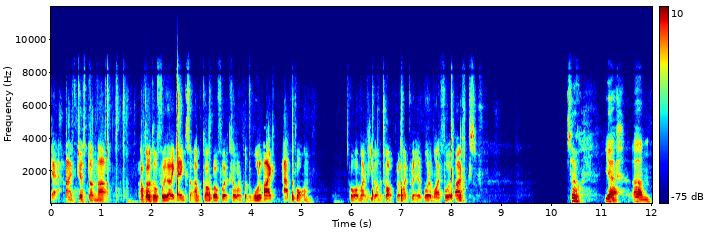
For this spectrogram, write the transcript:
yeah, I've just done that. I've got to go through that again because I've got to go for it because I want to put the water bag at the bottom, or I might keep it on top, but I might put it in one of my foil bags. So yeah, um,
